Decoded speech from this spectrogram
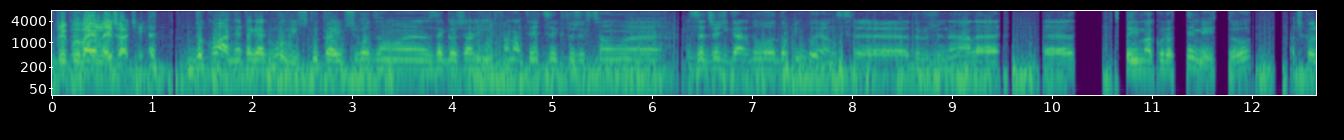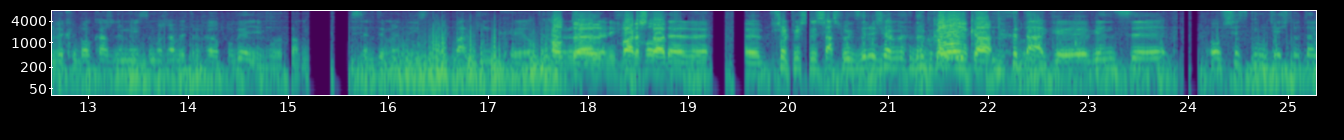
wypływają najrzadziej. Dokładnie, tak jak mówisz, tutaj przychodzą e, zagorzali fanatycy, którzy chcą e, zedrzeć gardło dopingując e, drużynę, ale e, stoimy akurat w tym miejscu, aczkolwiek chyba o każdym miejscu można by trochę opowiedzieć, bo tam sentyment jest parking, e, Hotel, warsztat. hotel, e, przepyszny szaszłyk z ryżem do góry. Kolonka. tak, e, więc e, o wszystkim gdzieś tutaj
